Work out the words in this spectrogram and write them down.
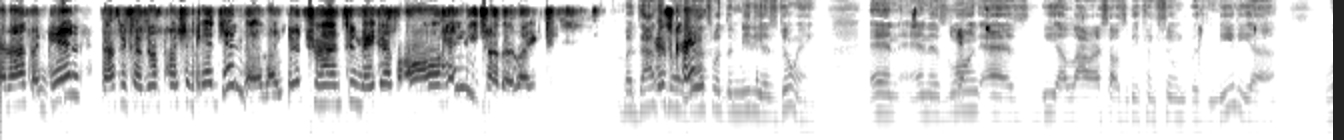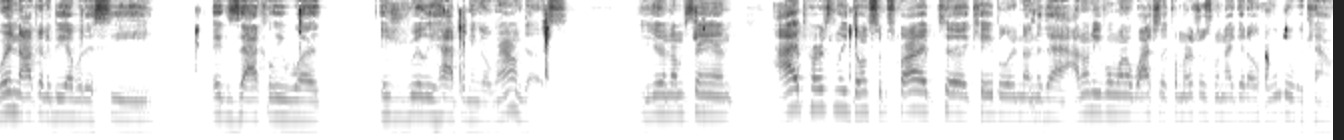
and that's again, that's because they're pushing the agenda. Like they're trying to make us all hate each other. Like, but that's what crazy. that's what the media is doing, and and as long as we allow ourselves to be consumed with media, we're not going to be able to see exactly what is really happening around us. You get what I'm saying? I personally don't subscribe to cable or none of that. I don't even want to watch the commercials when I get a Hulu account.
